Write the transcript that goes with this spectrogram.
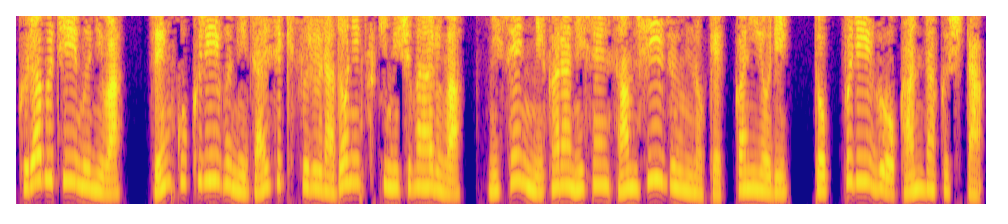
クラブチームには全国リーグに在籍するラドニツキ2種があるが、2002から2003シーズンの結果によりトップリーグを陥落した。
